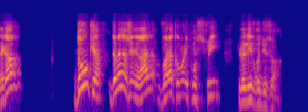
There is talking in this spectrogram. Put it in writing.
D'accord? Donc, de manière générale, voilà comment est construit le livre du Zohar.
